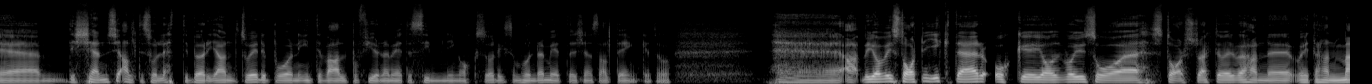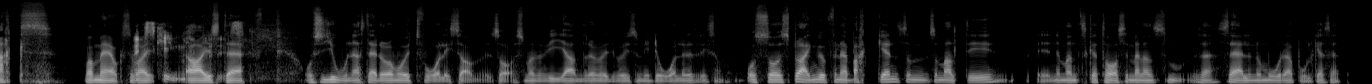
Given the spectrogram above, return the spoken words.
eh, det känns ju alltid så lätt i början. Så är det på en intervall på 400 meter simning också. Liksom 100 meter känns alltid enkelt. Och, eh, jag starten gick där och eh, jag var ju så eh, starstruck. Det var han, eh, vad heter han, Max var med också. Max var, King, Ja, just precis. det. Och så Jonas där, då, de var ju två liksom, så, som vi andra, det var ju som idoler liksom. Och så sprang vi upp för den här backen som, som alltid eh, när man ska ta sig mellan Sälen och Mora på olika sätt.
